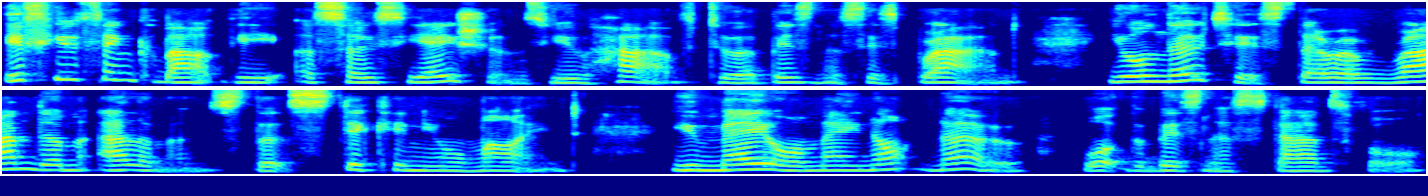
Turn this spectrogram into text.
If you think about the associations you have to a business's brand, you'll notice there are random elements that stick in your mind. You may or may not know what the business stands for,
